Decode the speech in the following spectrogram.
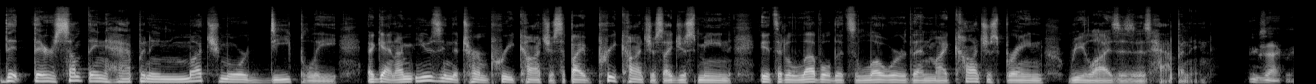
That there's something happening much more deeply. Again, I'm using the term preconscious. By preconscious, I just mean it's at a level that's lower than my conscious brain realizes is happening. Exactly.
